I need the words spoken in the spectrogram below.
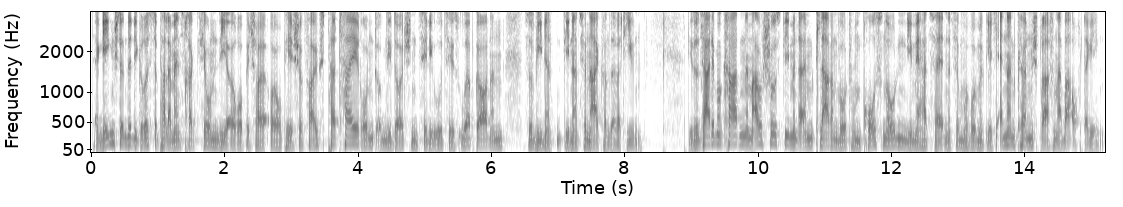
Dagegen stimmte die größte Parlamentsfraktion, die Europäische, Europäische Volkspartei, rund um die deutschen CDU-CSU-Abgeordneten sowie die Nationalkonservativen. Die Sozialdemokraten im Ausschuss, die mit einem klaren Votum pro Snowden die Mehrheitsverhältnisse womöglich ändern können, sprachen aber auch dagegen.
